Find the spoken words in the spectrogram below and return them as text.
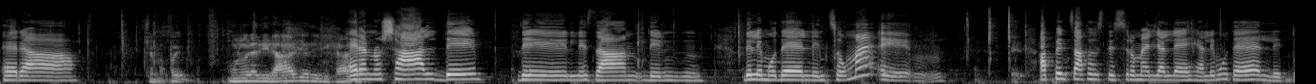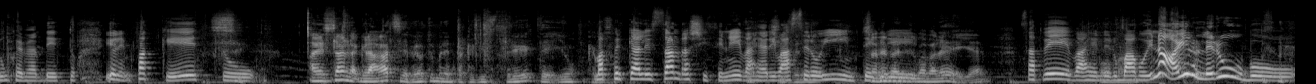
Era... Cioè, ma poi un'ora di radio dedicata Erano cialde dell'esame, del- delle modelle, insomma, e mm, Eh, Ha pensato che stessero meglio a lei che alle modelle, dunque mi ha detto io le impacchetto. sì. Alessandra, grazie, però tu me le impacchetti strette. Io Ma perché Alessandra ci teneva eh, che ci arrivassero tenevo. integri. Sapeva che li rubava lei, eh? Sapeva che le Oh, rubavo io. No, io non le rubo.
